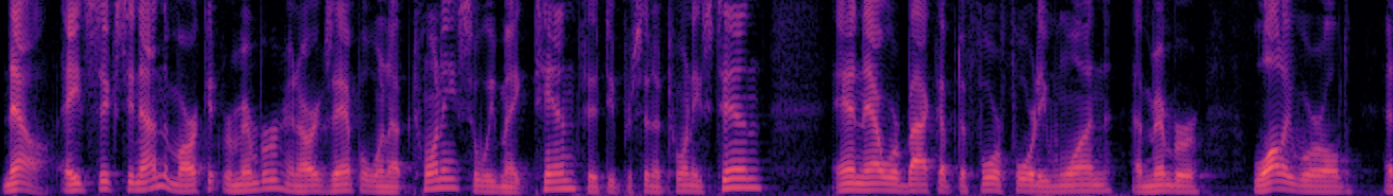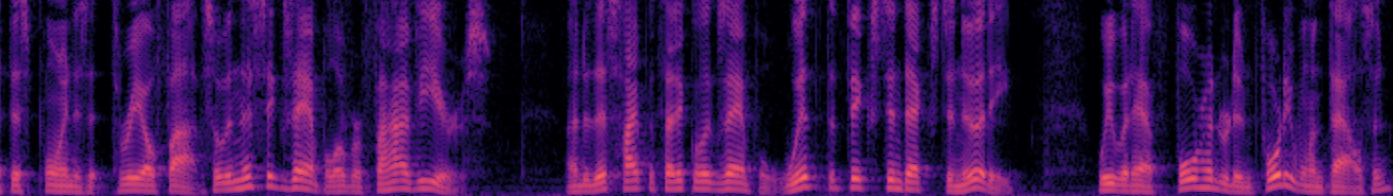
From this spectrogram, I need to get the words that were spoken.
Now, age 69, the market, remember, in our example, went up 20, so we make 10. 50% of 20 is 10. And now we're back up to 441. remember, Wally World at this point is at 305. So in this example, over five years, under this hypothetical example, with the fixed indexed annuity, we would have 441,000,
